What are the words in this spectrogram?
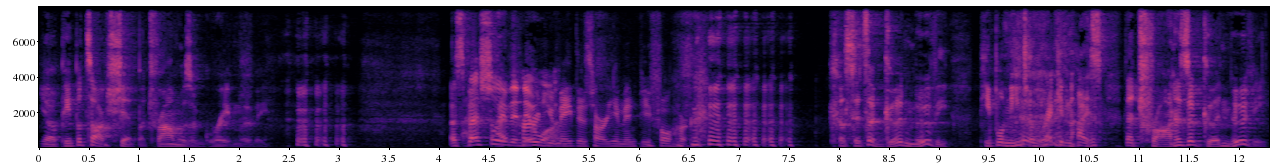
Yo, people talk shit, but Tron was a great movie. Especially I've the heard new you one. make this argument before. Because it's a good movie. People need to recognize that Tron is a good movie.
